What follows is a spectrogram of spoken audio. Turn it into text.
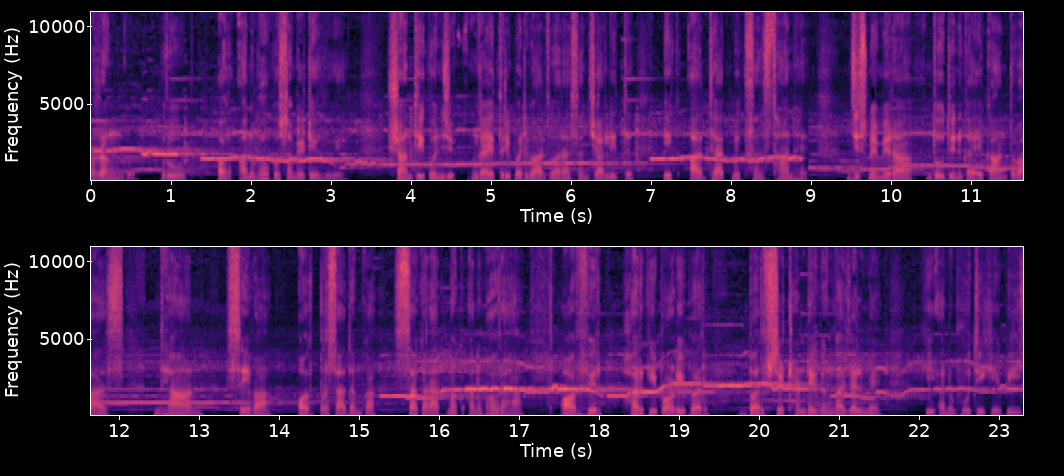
रंग, रूप और अनुभव को समेटे हुए। शांति कुंज गायत्री परिवार द्वारा संचालित एक आध्यात्मिक संस्थान है, जिसमें मेरा दो दिन का एकांतवास, ध्यान, सेवा और प्रसादम का सकारात्मक अनुभव रहा और फिर हर की पौड़ी पर बर्फ़ से ठंडे गंगा जल में की अनुभूति के बीच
